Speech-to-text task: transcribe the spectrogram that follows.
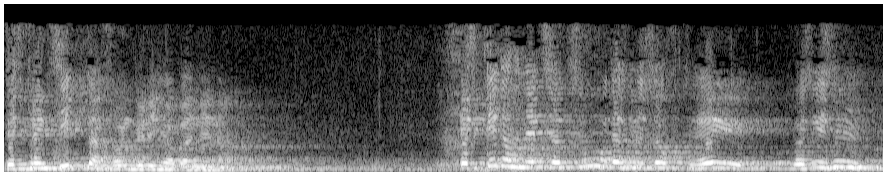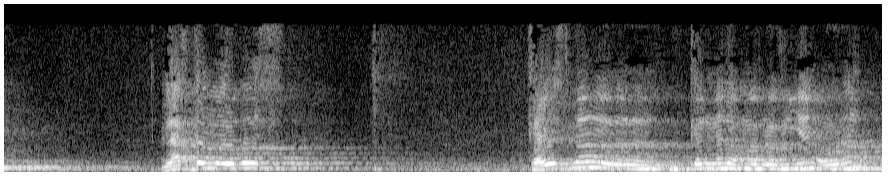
Das Prinzip davon will ich aber nennen. Es geht doch nicht so zu, dass man sagt, hey, was ist denn? Lass doch mal was. Gefällt mir? Äh, können wir doch mal probieren, oder?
